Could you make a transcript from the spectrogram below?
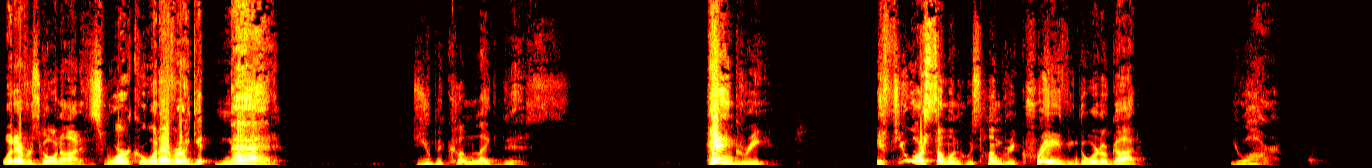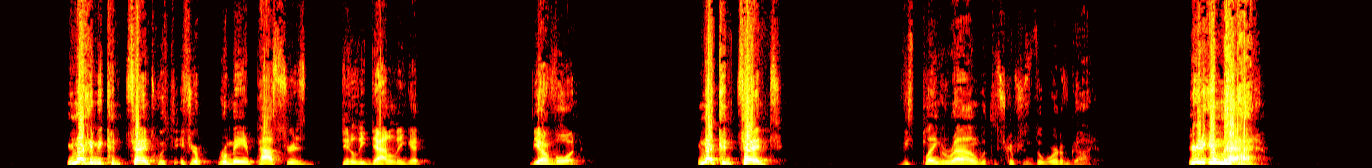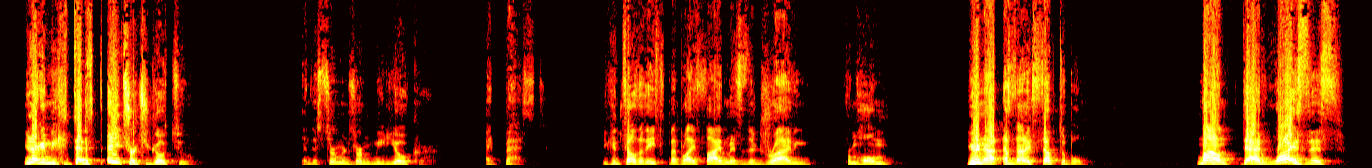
whatever's going on. If it's work or whatever, I get mad. do you become like this? Hangry. If you are someone who's hungry, craving the Word of God, you are. You're not going to be content with if your Romanian pastor is diddly daddling at the amvon. You're not content if he's playing around with the scriptures of the Word of God. You're going to get mad. You're not going to be content if any church you go to and the sermons are mediocre at best. You can tell that they spent probably five minutes as they're driving from home. You're not, that's not acceptable. Mom, Dad, why is this?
